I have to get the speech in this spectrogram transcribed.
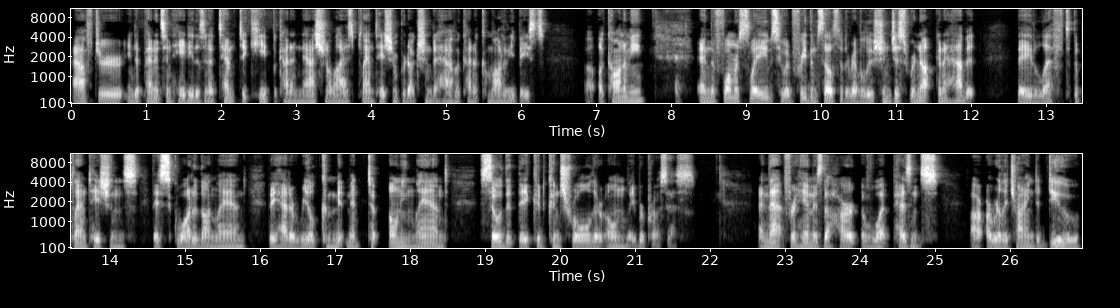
after independence in Haiti, there's an attempt to keep a kind of nationalized plantation production to have a kind of commodity based uh, economy. And the former slaves who had freed themselves through the revolution just were not going to have it. They left the plantations, they squatted on land, they had a real commitment to owning land so that they could control their own labor process. And that for him is the heart of what peasants are, are really trying to do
